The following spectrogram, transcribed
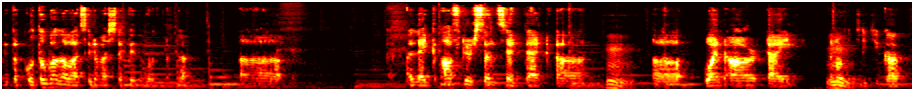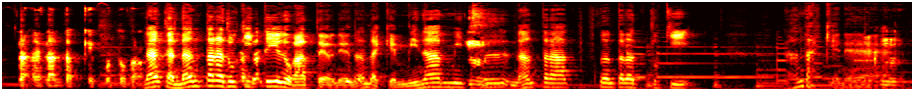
なんか言葉が忘れましたけど、なんか、あ like after sunset that あうん。あ one hour time うんの1時間、ななんだっけ言葉なんかなんたら時っていうのがあったよねなんだっけ南津なんたらなんたら時なんだっけね、うん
